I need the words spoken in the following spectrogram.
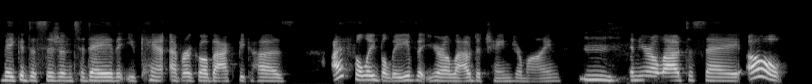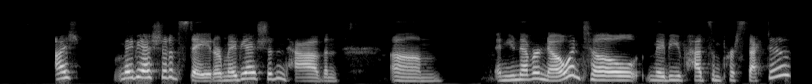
make a decision today that you can't ever go back because I fully believe that you're allowed to change your mind mm. and you're allowed to say, "Oh, I sh- maybe I should have stayed or maybe I shouldn't have." And um and you never know until maybe you've had some perspective,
